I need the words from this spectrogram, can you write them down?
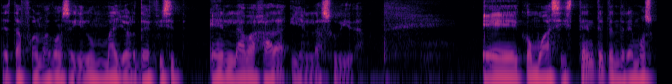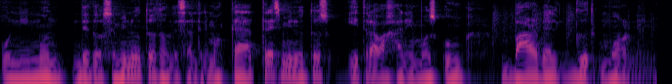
de esta forma conseguir un mayor déficit en la bajada y en la subida. Eh, como asistente tendremos un imón de 12 minutos donde saldremos cada 3 minutos y trabajaremos un Barbell Good Morning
